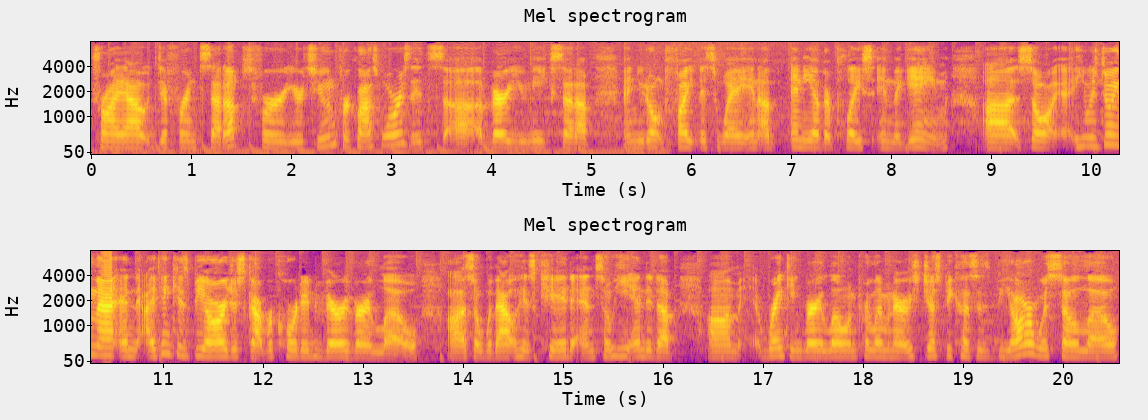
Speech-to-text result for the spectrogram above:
try out different setups for your toon for Class Wars. It's uh, a very unique setup, and you don't fight this way in uh, any other place in the game. Uh, so he was doing that, and I think his BR just got recorded very, very low, uh, so without his kid, and so he ended up um, ranking very low in preliminaries just because his BR was so low,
